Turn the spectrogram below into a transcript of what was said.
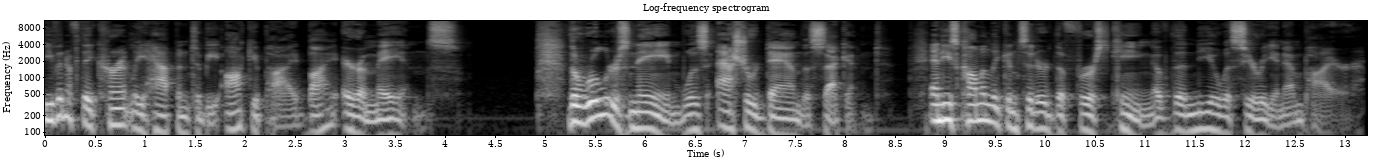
even if they currently happened to be occupied by Aramaeans. The ruler's name was Ashur Dan II, and he's commonly considered the first king of the Neo Assyrian Empire.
